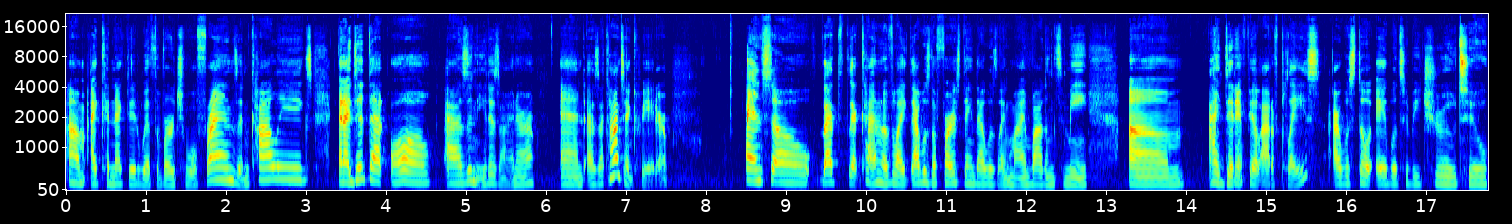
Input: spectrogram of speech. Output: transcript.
um, I connected with virtual friends and colleagues, and I did that all as an e designer and as a content creator. And so that's that kind of like that was the first thing that was like mind boggling to me. Um, I didn't feel out of place. I was still able to be true to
